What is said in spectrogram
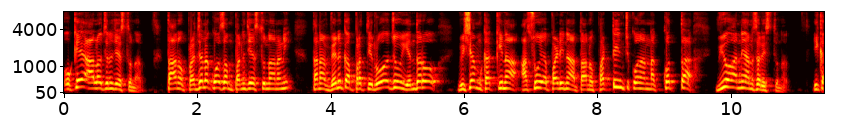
ఒకే ఆలోచన చేస్తున్నారు. తాను ప్రజల కోసం పనిచేస్తున్నానని తన వెనుక ప్రతిరోజు ఎందరో విషం కక్కినా అసూయ పడినా తాను పట్టించుకోనన్న కొత్త వ్యూహాన్ని అనుసరిస్తున్నారు. ఇక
